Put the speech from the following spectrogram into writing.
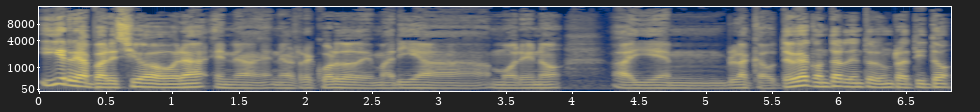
y reapareció ahora en, la- en el recuerdo de María Moreno ahí en Blackout. Te voy a contar dentro de un ratito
